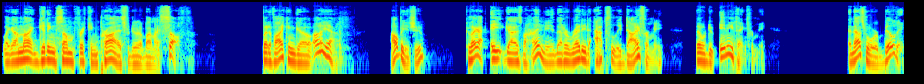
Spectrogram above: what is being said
Like I'm not getting some freaking prize for doing it by myself. But if I can go, oh yeah, I'll beat you. Cause I got eight guys behind me that are ready to absolutely die for me. That will do anything for me. And that's what we're building.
